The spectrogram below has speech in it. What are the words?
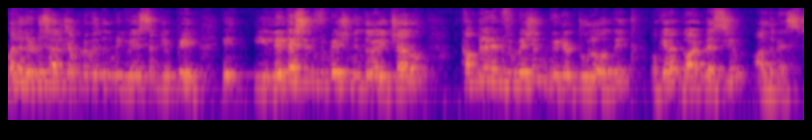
మళ్ళీ రెండు సార్లు చెప్పడం ఎందుకు మీకు వేస్ట్ అని చెప్పి ఈ- ఈ లేటెస్ట్ ఇన్ఫర్మేషన్ ఇందులో ఇచ్చాను. కంప్లీట్ ఇన్ఫర్మేషన్ వీడియో టూలో ఉంది. ఓకేనా God bless you all the best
